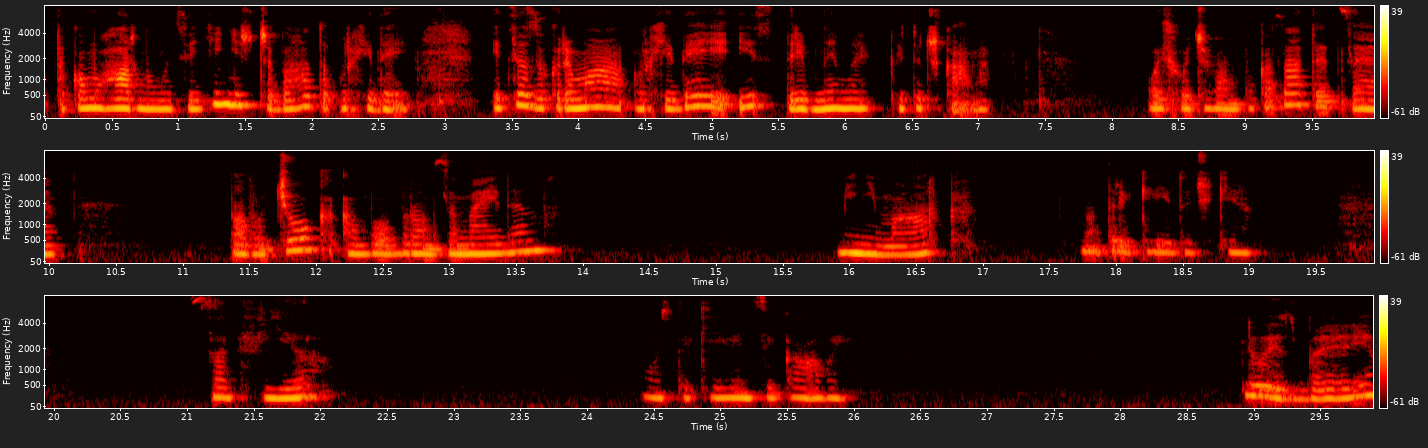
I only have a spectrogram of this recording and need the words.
в такому гарному цвітінні ще багато орхідей. І це, зокрема, орхідеї із дрібними квіточками. Ось хочу вам показати: це павучок або бронзомейден, мінімарк на три квіточки сапфір. Ось такий він цікавий. Льюіс Беррі.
